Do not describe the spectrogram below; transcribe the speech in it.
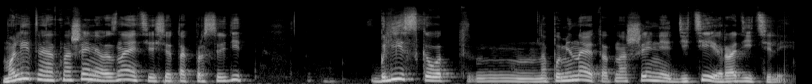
Молитвенные отношения, вы знаете, если так проследить, близко вот напоминают отношения детей и родителей.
